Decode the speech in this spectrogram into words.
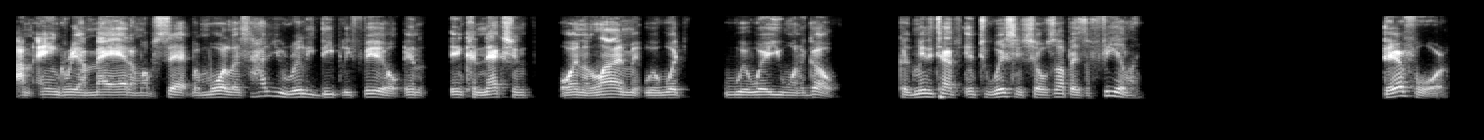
I'm angry, I'm mad, I'm upset, but more or less, how do you really deeply feel in in connection or in alignment with what with where you want to go? Because many times intuition shows up as a feeling. Therefore,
